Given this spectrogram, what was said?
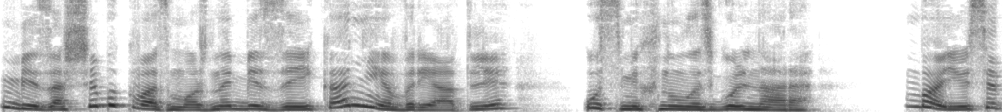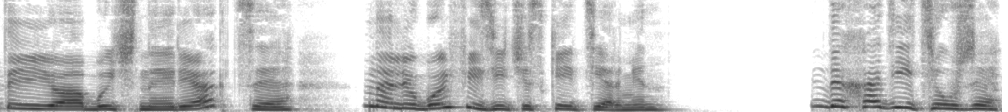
«Без ошибок, возможно, без заикания вряд ли», — усмехнулась Гульнара. Боюсь, это ее обычная реакция на любой физический термин. «Да ходите уже!»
